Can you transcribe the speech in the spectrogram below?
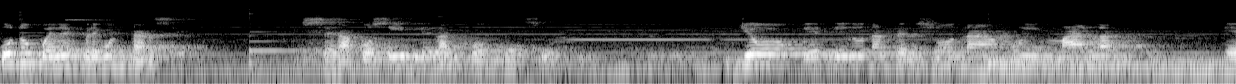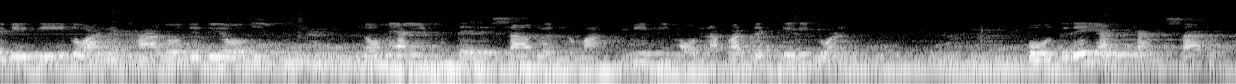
Uno puede preguntarse, ¿será posible la conversión? Yo que he sido una persona muy mala, he vivido alejado de Dios, no me ha interesado en lo más mínimo la parte espiritual podré alcanzar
